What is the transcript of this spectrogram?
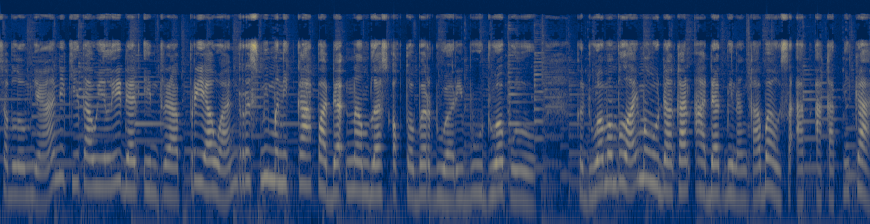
Sebelumnya, Nikita Willy dan Indra Priawan resmi menikah pada 16 Oktober 2020. Kedua mempelai menggunakan adat Minangkabau saat akad nikah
